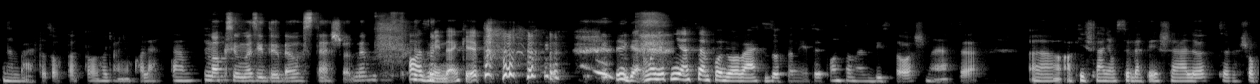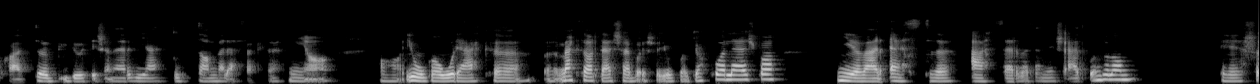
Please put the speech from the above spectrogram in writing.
nem változott attól, hogy anyuka lettem. Maximum az időbeosztásod, nem? Az mindenképp. Igen, mondjuk ilyen szempontból változott a nézőpontom, ez biztos, mert a kislányom születése előtt sokkal több időt és energiát tudtam belefektetni a, a joga órák megtartásába és a joga gyakorlásba. Nyilván ezt átszervezem és átgondolom, és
